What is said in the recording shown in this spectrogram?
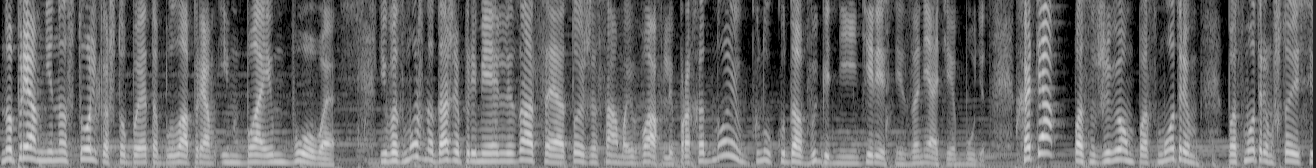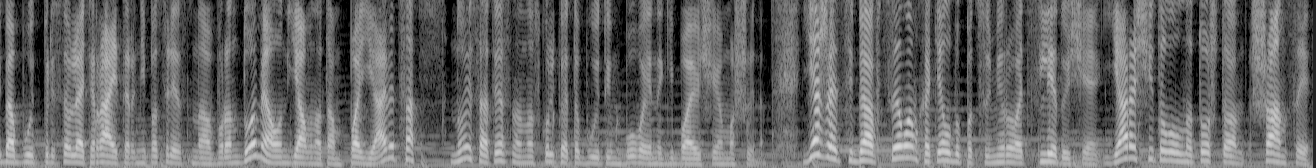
но прям не настолько, чтобы это была прям имба имбовая. И возможно даже премиализация той же самой вафли проходной, ну, куда выгоднее и интереснее занятие будет. Хотя, поживем, посмотрим, посмотрим, что из себя будет представлять райтер непосредственно в рандоме, а он явно там появится, ну и, соответственно, насколько это будет имбовая и нагибающая машина. Я же от себя в целом хотел бы подсуммировать следующее. Я рассчитывал на то, что шансы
